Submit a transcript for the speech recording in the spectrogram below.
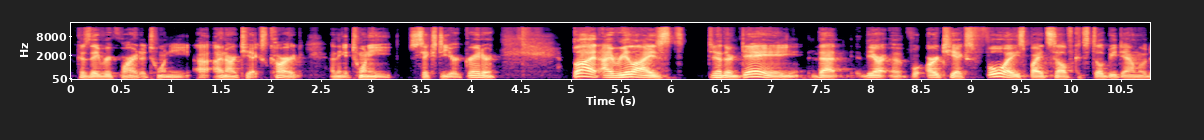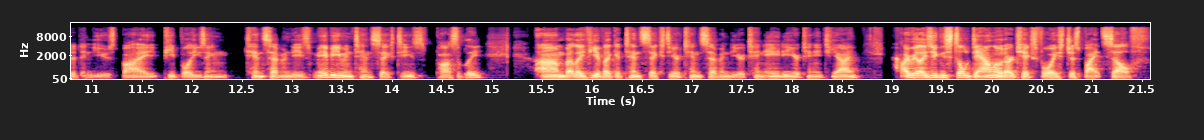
because they required a 20 uh, an RTX card, I think a 2060 or greater. But I realized the other day that the RTX voice by itself could still be downloaded and used by people using 1070s, maybe even 1060s, possibly. Um, but like if you have like a 1060 or 1070 or 1080 or 1080 Ti, I realize you can still download RTX voice just by itself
